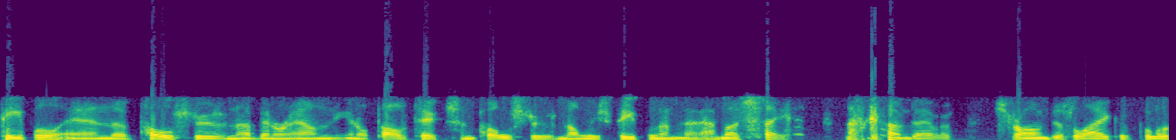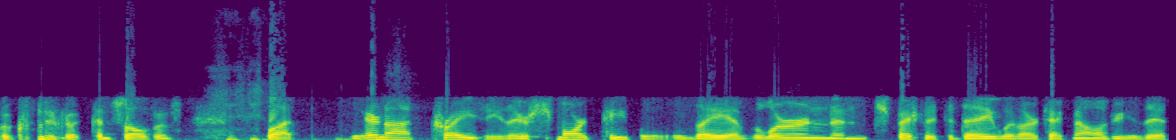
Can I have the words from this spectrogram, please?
people and the pollsters, and I've been around, you know, politics and pollsters and all these people, and I must say, I've come to have a strong dislike of political consultants, but they're not crazy. They're smart people. They have learned, and especially today with our technology, that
